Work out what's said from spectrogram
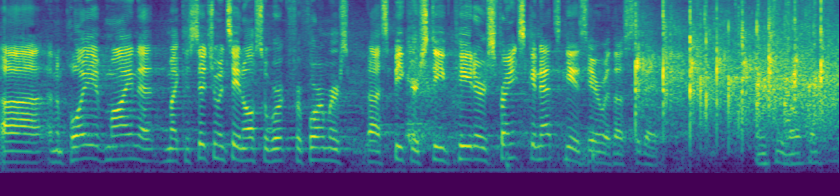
uh, an employee of mine at my constituency and also worked for former uh, Speaker Steve Peters. Frank Skanetsky is here with us today. Thank you. Welcome.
